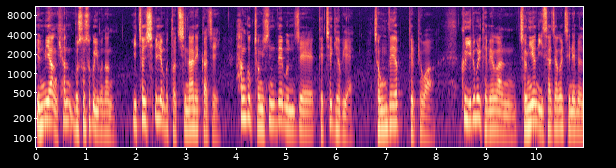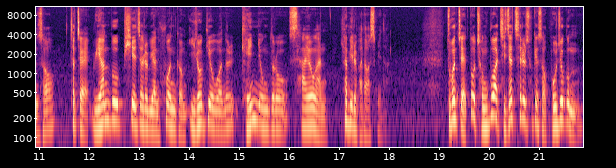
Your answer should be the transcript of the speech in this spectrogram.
윤미향 현 무소속 의원은 2011년부터 지난해까지 한국정신대 문제 대책협의회 정대협 대표와 그 이름을 개명한 정의연 이사장을 지내면서 첫째 위안부 피해자를 위한 후원금 1억여 원을 개인 용도로 사용한 혐의를 받아왔습니다. 두 번째 또 정부와 지자체를 속여서 보조금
